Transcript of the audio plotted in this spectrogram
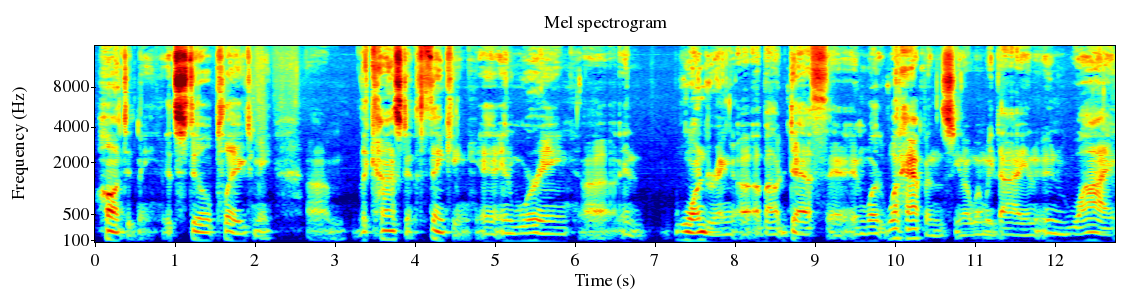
haunted me. It still plagued me. Um, the constant thinking and, and worrying uh, and wondering uh, about death and, and, what what happens, you know, when we die and, and why.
